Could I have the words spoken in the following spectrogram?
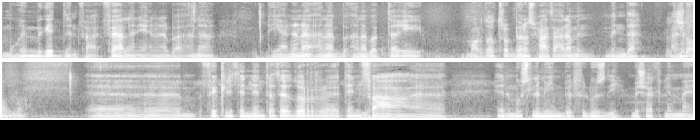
مهم جدا فع- فعلا يعني أنا ب- أنا يعني أنا أنا أنا ببتغي مرضات ربنا سبحانه وتعالى من من ده إن؟ شاء الله فكرة إن أنت تقدر تنفع المسلمين بالفلوس دي بشكل ما.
